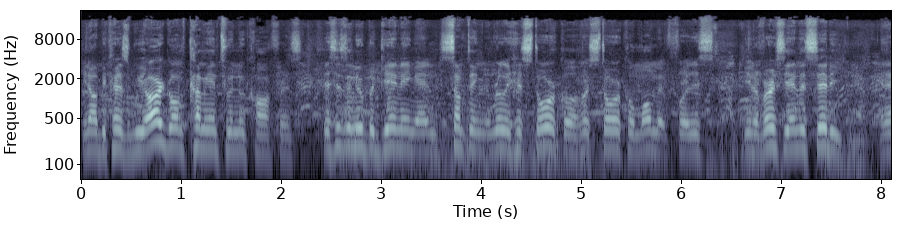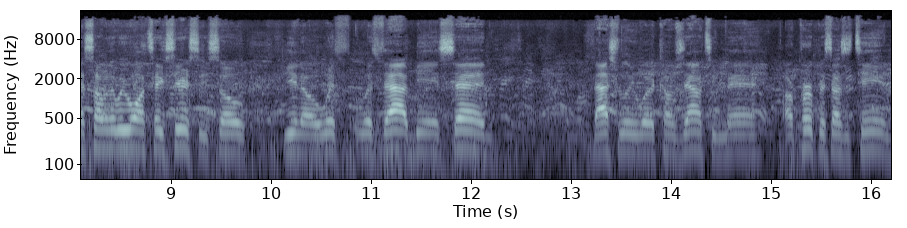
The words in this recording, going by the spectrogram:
You know, because we are going coming into a new conference. This is a new beginning and something really historical, a historical moment for this university and the city, and that's something that we want to take seriously. So, you know, with with that being said, that's really what it comes down to, man. Our purpose as a team.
